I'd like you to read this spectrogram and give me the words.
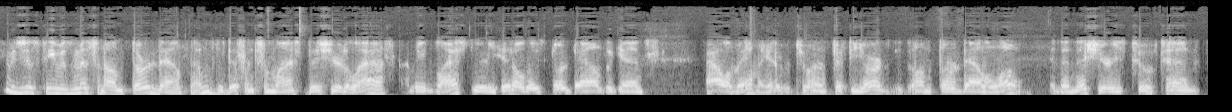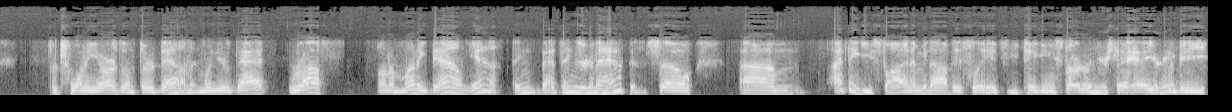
He was just he was missing on third down. That was the difference from last this year to last. I mean, last year he hit all those third downs against Alabama. He had over 250 yards on third down alone. And then this year he's two of 10 for 20 yards on third down. And when you're that rough on a money down, yeah, thing, bad things are going to happen. So um, I think he's fine. I mean, obviously, if you take any starter and you say, hey, you're going to be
